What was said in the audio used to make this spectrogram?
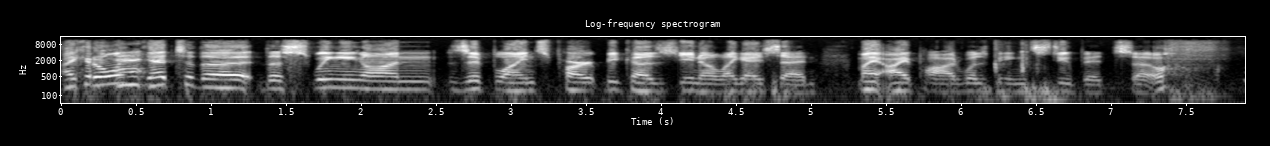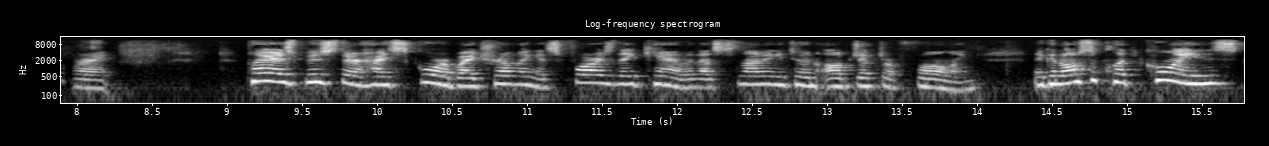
I could only Uh, get to the the swinging on zip lines part because you know, like I said, my iPod was being stupid. So Right. Players boost their high score by traveling as far as they can without slamming into an object or falling. They can also collect coins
